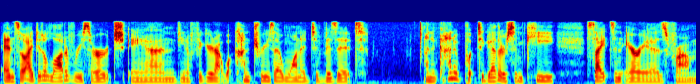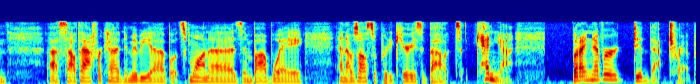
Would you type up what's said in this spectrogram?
And so I did a lot of research and, you know, figured out what countries I wanted to visit and it kind of put together some key sites and areas from uh, South Africa, Namibia, Botswana, Zimbabwe, and I was also pretty curious about Kenya. But I never did that trip.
